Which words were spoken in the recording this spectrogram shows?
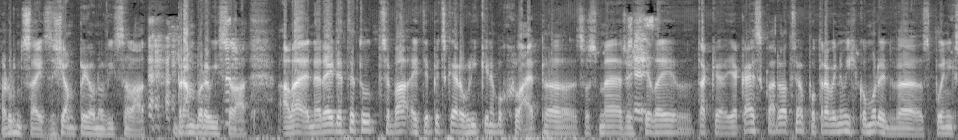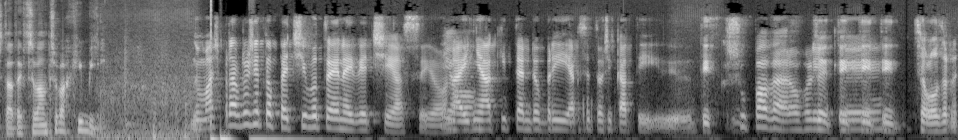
runcajs, žampionový salát, bramborový salát. Ale nenajdete tu třeba i typické rohlíky nebo chléb, eh, co jsme řešili. Tak jaká je skladba třeba potravinových komodit ve Spojených státech, co vám třeba chybí? No máš pravdu, že to pečivo to je největší asi, jo. jo. Najít nějaký ten dobrý, jak se to říká, ty... ty Šupavé rohlíky. Ty, ty, ty, ty celozrné.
